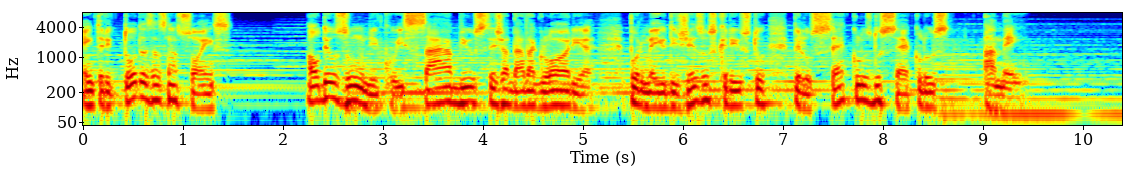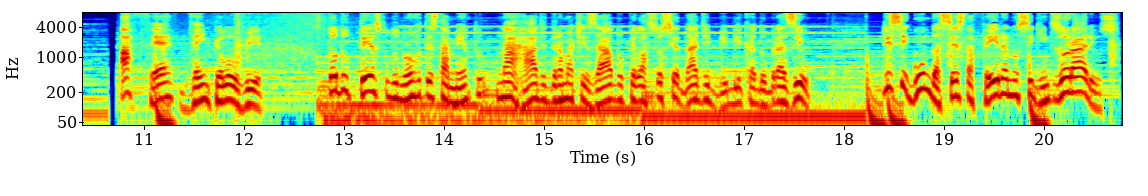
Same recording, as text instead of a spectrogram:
entre todas as nações, Ao Deus único e sábio seja dada a glória, por meio de Jesus Cristo, pelos séculos dos séculos. Amém. A fé vem pelo ouvir. Todo o texto do Novo Testamento narrado e dramatizado pela Sociedade Bíblica do Brasil. De segunda a sexta-feira nos seguintes horários:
